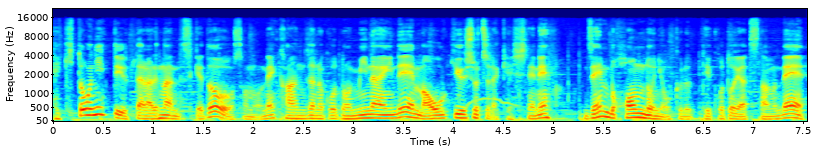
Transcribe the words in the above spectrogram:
適当にって言ったらあれなんですけど、そのね、患者のことを見ないで、まあ、応急処置だけしてね、全部本土に送るっていうことをやってたので、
